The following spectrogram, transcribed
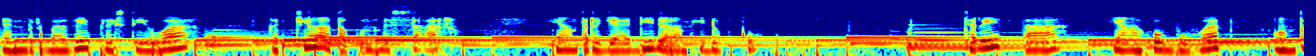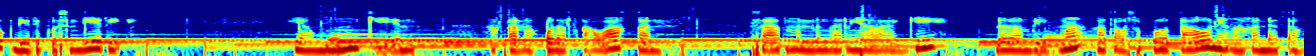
dan berbagai peristiwa kecil ataupun besar yang terjadi dalam hidupku. Cerita yang aku buat untuk diriku sendiri, yang mungkin akan aku tertawakan saat mendengarnya lagi dalam 5 atau 10 tahun yang akan datang.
